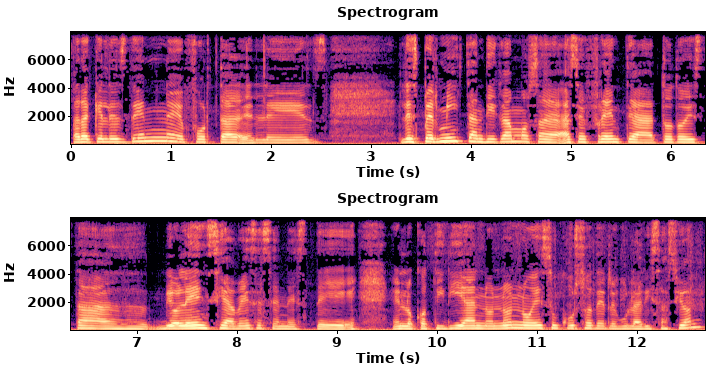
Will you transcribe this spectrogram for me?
para que les den eh, les permitan, digamos, hacer frente a toda esta violencia a veces en este en lo cotidiano, ¿no? No es un curso de regularización,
